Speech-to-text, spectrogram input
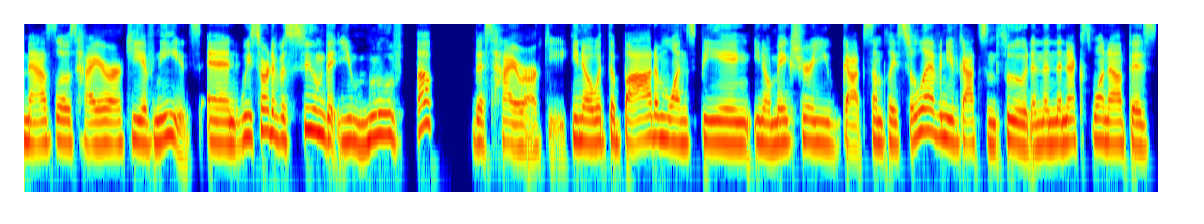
Maslow's hierarchy of needs and we sort of assume that you move up this hierarchy, you know, with the bottom ones being, you know, make sure you've got someplace to live and you've got some food. And then the next one up is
